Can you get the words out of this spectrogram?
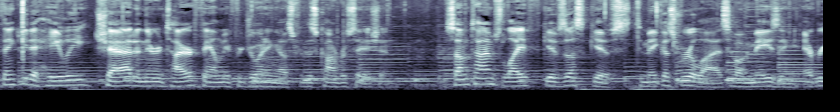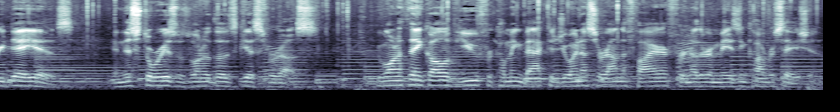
thank you to Haley, Chad, and their entire family for joining us for this conversation. Sometimes life gives us gifts to make us realize how amazing every day is, and this story was one of those gifts for us. We want to thank all of you for coming back to join us around the fire for another amazing conversation.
